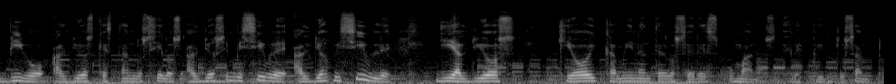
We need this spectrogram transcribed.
vivo, al Dios que está en los cielos, al Dios invisible, al Dios visible y al Dios que hoy camina entre los seres humanos, el Espíritu Santo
